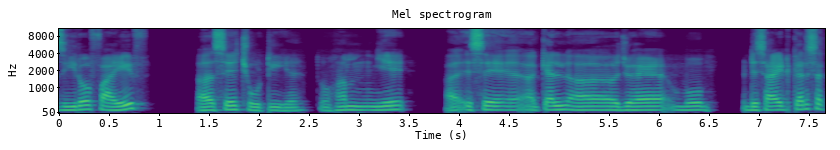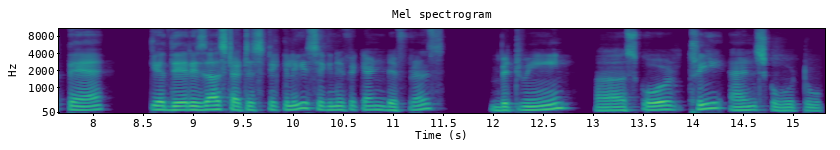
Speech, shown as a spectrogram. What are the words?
ज़ीरो फाइव से छोटी है। तो हम ये इसे कैल जो है वो डिसाइड कर सकते हैं कि there is a statistically significant difference between score three and score two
